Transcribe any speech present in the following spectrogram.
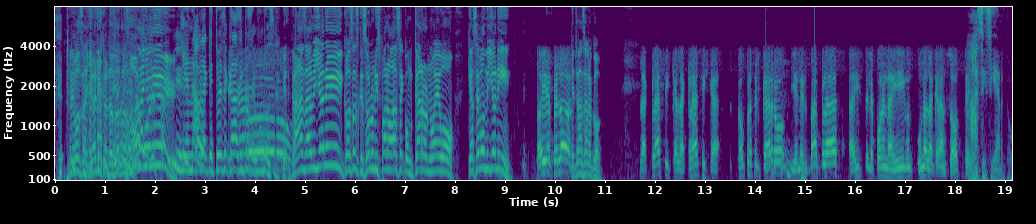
Tenemos a Johnny con nosotros. ¡Hola, Johnny! ¿Quién habla que tú ese cada cinco segundos? ¿Qué tranza, mi Johnny? Cosas que solo un hispano hace con carro nuevo. ¿Qué hacemos, mi Johnny? Oye, pelón. ¿Qué tranza, loco? La clásica, la clásica. Compras el carro y en el backlash ahí te le ponen ahí un, un alacranzote. Ah, sí, cierto.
